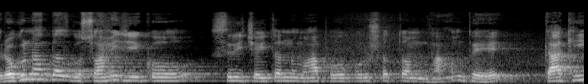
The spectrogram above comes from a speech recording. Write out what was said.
रघुनाथ दास गोस्वामी जी को श्री चैतन्य महाप्रभु पुरुषोत्तम धाम पे का की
